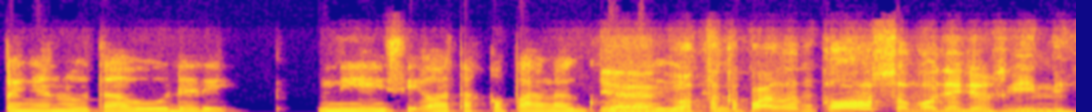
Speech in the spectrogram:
pengen lu tahu dari nih si otak kepala gue Ya gitu. otak kepala kan kosong kalau jam-jam segini.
